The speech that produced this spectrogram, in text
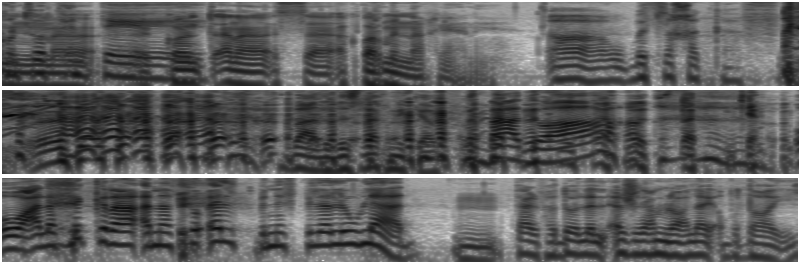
كنت وقت ما أنت- كنت أنا هسه أكبر منك يعني. آه وبسلخك كف. بعد بسلخني كف. بعده آه. وعلى فكرة أنا سئلت بالنسبة للأولاد. بتعرف هدول الأجر عملوا علي قبضاي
